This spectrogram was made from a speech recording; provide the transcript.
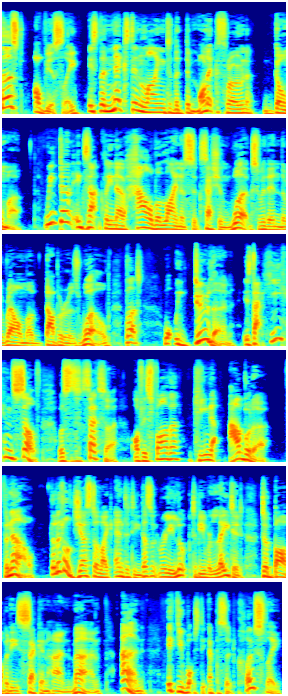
First, obviously, is the next in line to the demonic throne, Goma. We don't exactly know how the line of succession works within the realm of Dabura's world, but what we do learn is that he himself was the successor of his father, King Abura. For now, the little jester like entity doesn't really look to be related to Babidi's second hand man, and if you watch the episode closely,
